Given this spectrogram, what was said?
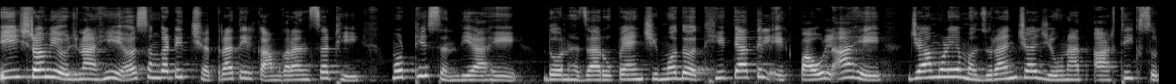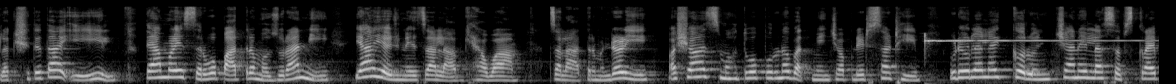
ई श्रम योजना ही असंघटित क्षेत्रातील कामगारांसाठी मोठी संधी आहे. दोन हजार रुपयांची मदत ही त्यातील एक पाऊल आहे ज्यामुळे मजुरांच्या जीवनात आर्थिक सुरक्षितता येईल. त्यामुळे सर्व पात्र मजुरांनी या योजनेचा लाभ घ्यावा. चला तर मंडळी अशाच महत्त्वपूर्ण बातमींच्या अपडेट्ससाठी व्हिडिओला लाईक करून चॅनेलला सबस्क्राईब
